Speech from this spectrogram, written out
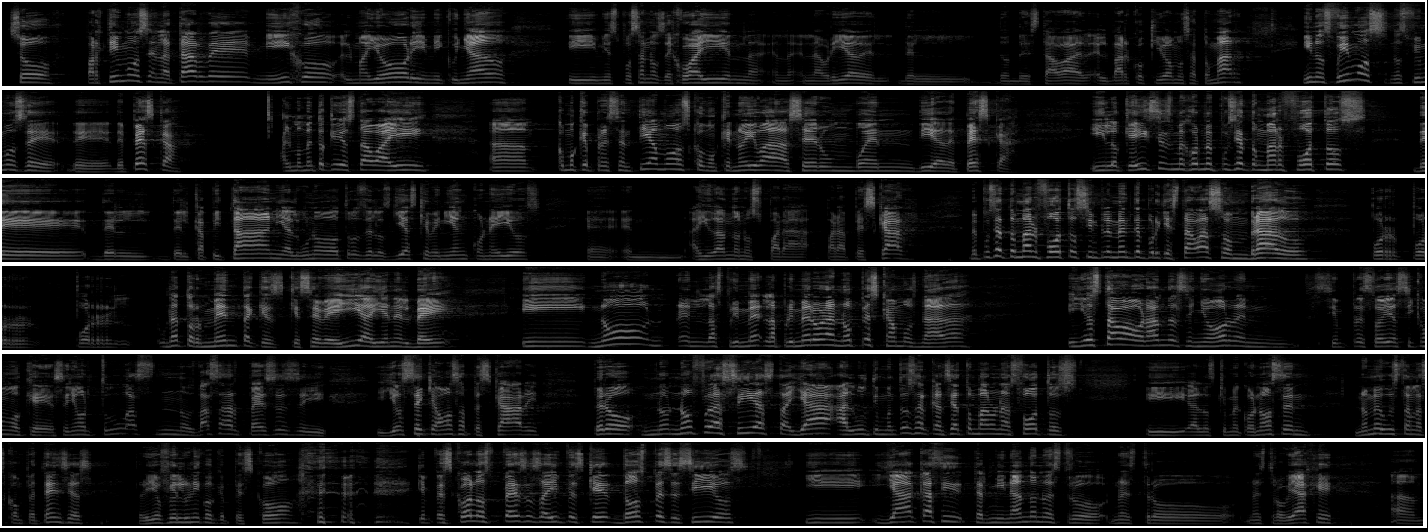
So, partimos en la tarde, mi hijo, el mayor y mi cuñado y mi esposa nos dejó ahí en la, en la, orilla del, donde estaba el barco que íbamos a tomar y nos fuimos, nos fuimos de, de, pesca. Al momento que yo estaba ahí, ah, como que presentíamos como que no iba a ser un buen día de pesca. Y lo que hice es mejor me puse a tomar fotos de, del, capitán y algunos otros de los guías que venían con ellos eh, en, ayudándonos para, para pescar. Me puse a tomar fotos simplemente porque estaba asombrado por, por, por una tormenta que, que, se veía ahí en el bay. Y no, en las primer, la primera hora no pescamos nada. Y yo estaba orando al Señor, en, siempre soy así como que, Señor, tú nos vas a dar peces y, y yo sé que vamos a pescar. pero no, no fue así hasta ya al último. Entonces alcancé a tomar unas fotos y a los que me conocen, no me gustan las competencias, pero yo fui el único que pescó, que pescó los peces, ahí pesqué dos pececillos y ya casi terminando nuestro, nuestro, nuestro viaje,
